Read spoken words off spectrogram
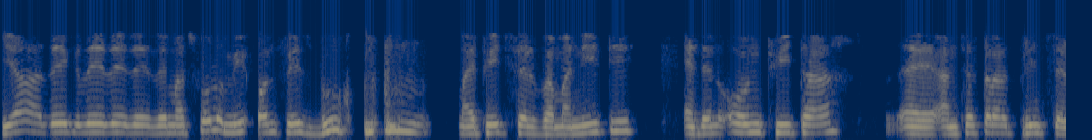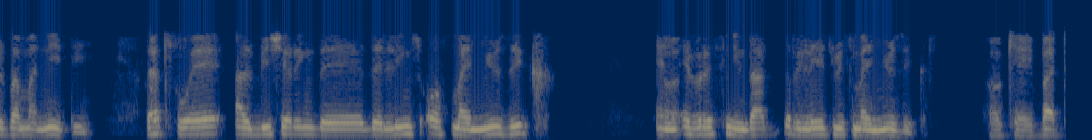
Yeah, they they they they, they must follow me on Facebook, my page Selva Maniti, and then on Twitter, uh, Ancestral Prince Selva Maniti. That's where I'll be sharing the the links of my music and Uh. everything that relates with my music. Okay, but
